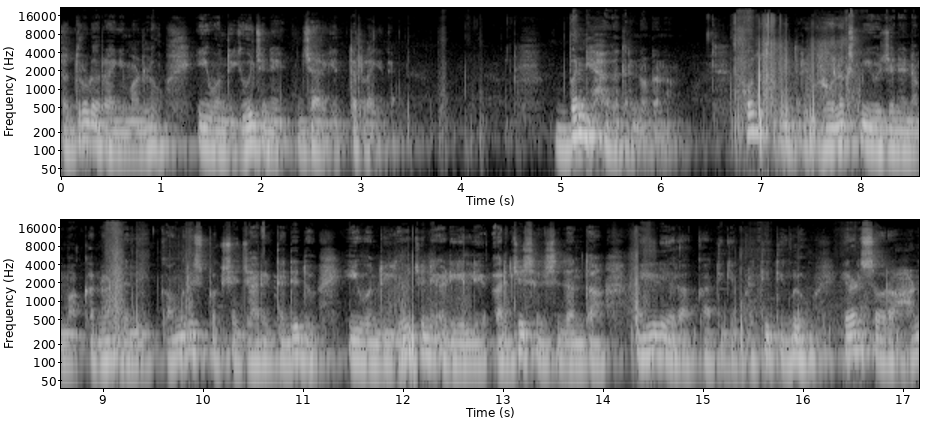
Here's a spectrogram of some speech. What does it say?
ಸದೃಢರಾಗಿ ಮಾಡಲು ಈ ಒಂದು ಯೋಜನೆ ಜಾರಿಗೆ ತರಲಾಗಿದೆ. ಬನ್ನಿ ಹಾಗಾದರೆ ನೋಡೋಣ. ಹೌದು ಸ್ನೇಹಿತರೆ, ಗೃಹಲಕ್ಷ್ಮಿ ಯೋಜನೆ ನಮ್ಮ ಕರ್ನಾಟಕದಲ್ಲಿ ಕಾಂಗ್ರೆಸ್ ಪಕ್ಷ ಜಾರಿಗೆ ತಂದಿದ್ದು, ಈ ಒಂದು ಯೋಜನೆ ಅಡಿಯಲ್ಲಿ ಅರ್ಜಿ ಸಲ್ಲಿಸಿದಂಥ ಮಹಿಳೆಯರ ಖಾತೆಗೆ ಪ್ರತಿ ತಿಂಗಳು ಎರಡು ಸಾವಿರ ಹಣ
